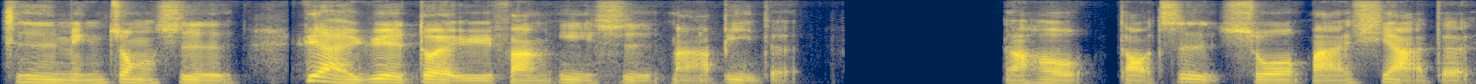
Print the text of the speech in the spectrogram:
其实民众是越来越对于防疫是麻痹的，然后导致说马来西亚的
